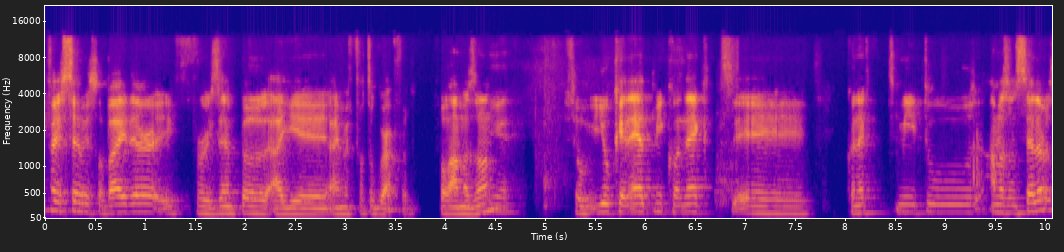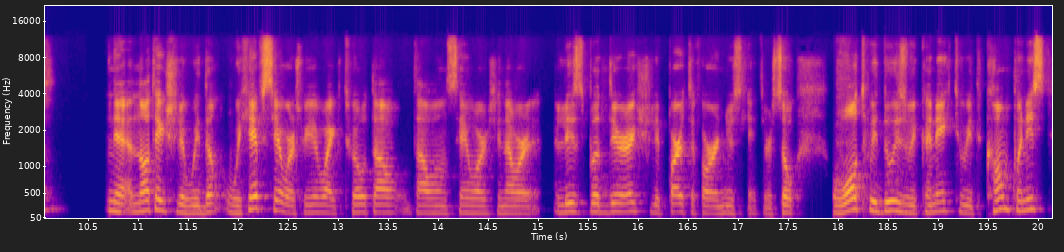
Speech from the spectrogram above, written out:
if I service provider, if for example I uh, I'm a photographer for Amazon, yeah. so you can help me connect uh, connect me to Amazon sellers. Yeah, not actually. We don't. We have sellers. We have like twelve thousand sellers in our list, but they're actually part of our newsletter. So what we do is we connect with companies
